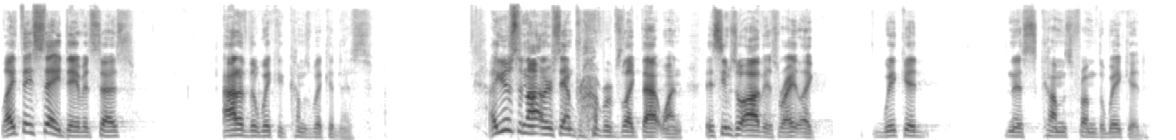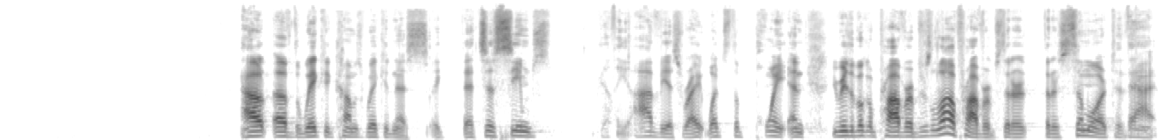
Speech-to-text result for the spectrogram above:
Like they say, David says, out of the wicked comes wickedness. I used to not understand proverbs like that one. They seem so obvious, right? Like wickedness comes from the wicked. Out of the wicked comes wickedness. Like that just seems really obvious, right? What's the point? And you read the book of Proverbs, there's a lot of proverbs that are that are similar to that.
